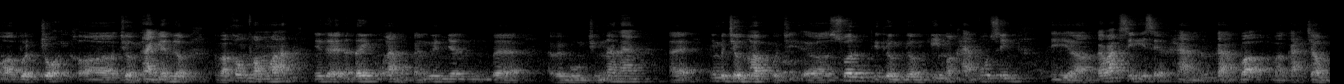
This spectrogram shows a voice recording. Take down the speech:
uh, vượt trội uh, trưởng thành lên được và không phóng mãn như thế là đây cũng là một cái nguyên nhân về về buồng trứng đa nang Đấy. nhưng mà trường hợp của chị uh, Xuân thì thường thường khi mà khám vô sinh thì ờ, các bác sĩ sẽ khám cả vợ và cả chồng.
